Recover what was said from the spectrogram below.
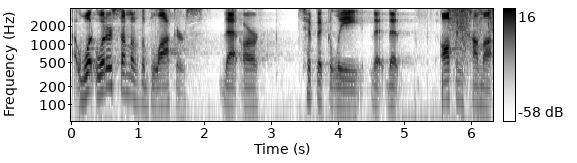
Uh, what what are some of the blockers that are typically that that often come up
